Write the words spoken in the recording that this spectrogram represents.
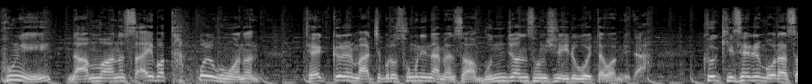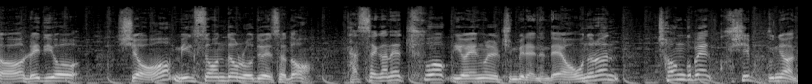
흥이 난무하는 사이버 탑골 공원은 댓글 맛집으로 소문이 나면서 문전성시를 이루고 있다고 합니다. 그 기세를 몰아서 라디오 쇼 mix on the road에서도 닷새간의 추억 여행을 준비를 했는데요. 오늘은 1999년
